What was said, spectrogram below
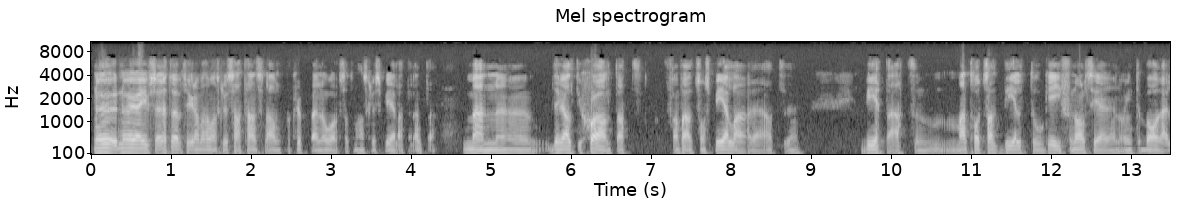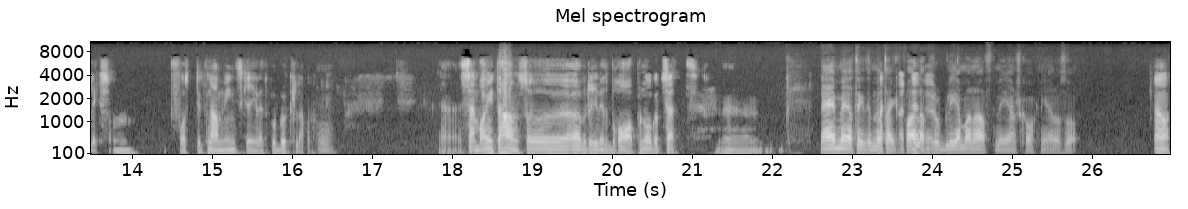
nu, nu är jag i och för sig rätt övertygad om att man skulle satt hans namn på kuppen oavsett om han skulle spelat eller inte. Men uh, det är alltid skönt att, framförallt som spelare, att uh, veta att man trots allt deltog i finalserien och inte bara liksom fått sitt namn inskrivet på bucklan. Mm. Uh, sen var ju inte han så överdrivet bra på något sätt. Nej, men jag tänkte med tanke på alla problem han haft med hjärnskakningar och så. Ja.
